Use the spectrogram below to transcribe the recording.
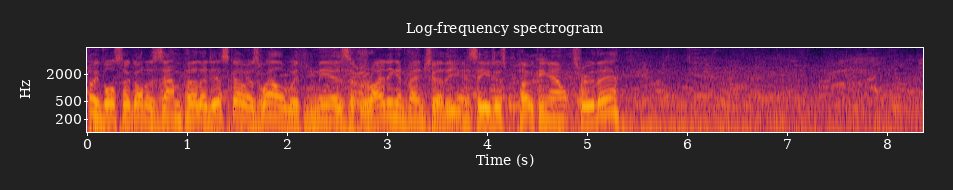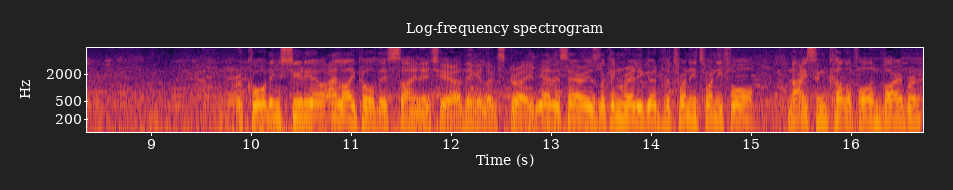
We've also got a Zamperla Disco as well with Mia's Riding Adventure that you can see just poking out through there. Recording studio, I like all this signage here. I think it looks great. Yeah, this area is looking really good for 2024. Nice and colourful and vibrant.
